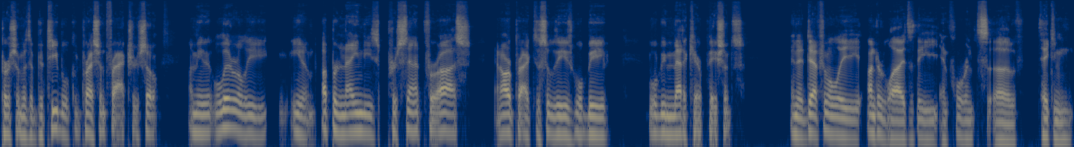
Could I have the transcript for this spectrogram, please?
person with a vertebral compression fracture. So, I mean, literally, you know, upper 90s percent for us and our practice of these will be will be Medicare patients. And it definitely underlies the importance of taking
